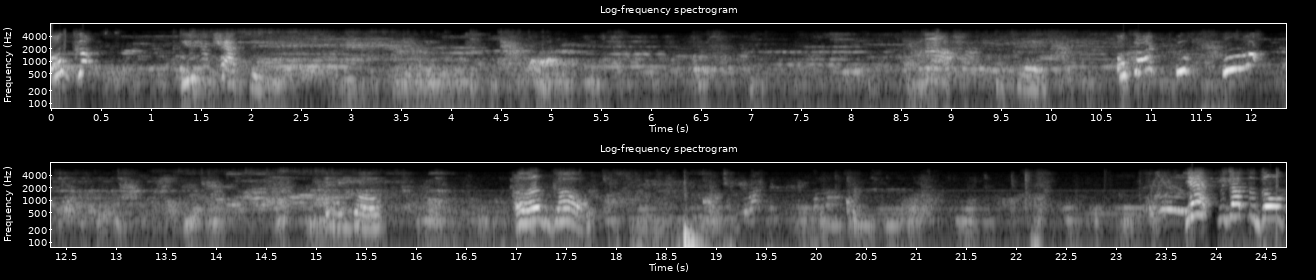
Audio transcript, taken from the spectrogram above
Oh god! Use your cat suit. Ah, Okay. Oh god! Ah! You go. Oh, let's go. Yes, we got the gold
